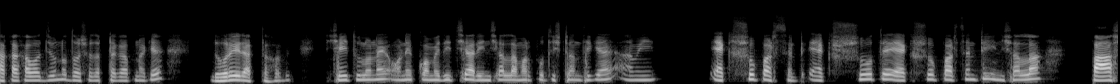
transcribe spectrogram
থাকা খাওয়ার জন্য ৳১০,০০০ আপনাকে ধরেই রাখতে হবে। সেই তুলনায় অনেক কমে দিচ্ছে আর ইনশাল্লাহ আমার প্রতিষ্ঠান থেকে আমি ১০০% ১০০ তে ১০০% ই ইনশাআল্লাহ পাস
